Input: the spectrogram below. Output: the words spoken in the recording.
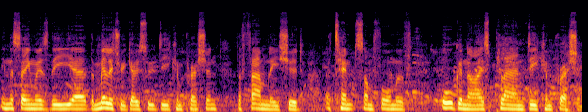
In the same way as the uh, the military goes through decompression, the family should attempt some form of organised, planned decompression.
